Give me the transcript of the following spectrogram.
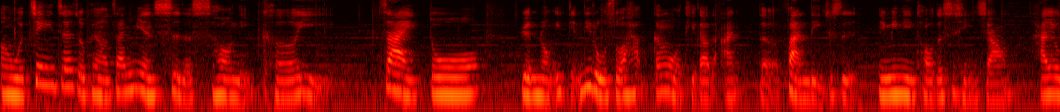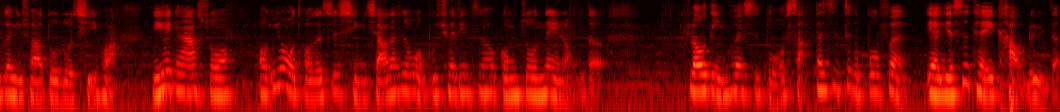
嗯，我建议这一组朋友在面试的时候，你可以再多圆融一点。例如说，他刚刚我提到的案的范例，就是明明你投的是行销，他又跟你说要多做企划。你可以跟他说哦，因为我投的是行销，但是我不确定之后工作内容的 loading 会是多少，但是这个部分也也是可以考虑的。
